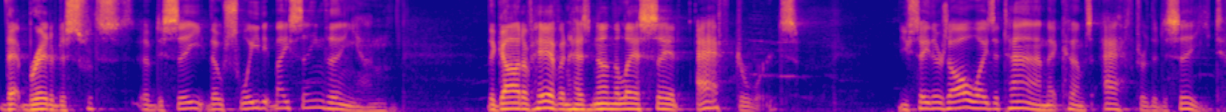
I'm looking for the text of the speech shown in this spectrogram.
that bread of, de- of deceit, though sweet it may seem then, the God of heaven has nonetheless said afterwards. You see, there's always a time that comes after the deceit.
